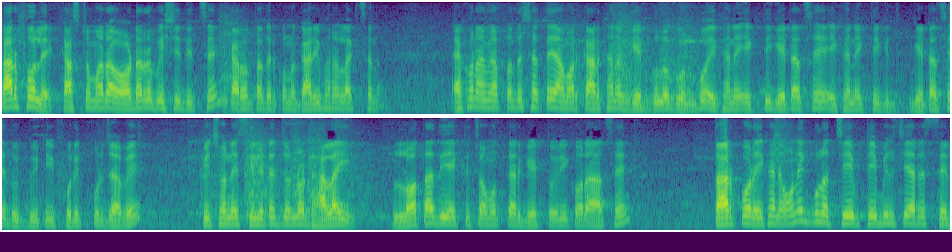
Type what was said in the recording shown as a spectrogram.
তার ফলে কাস্টমাররা অর্ডারও বেশি দিচ্ছে, কারণ তাদের কোনো গাড়ি ভাড়া লাগছে না। এখন আমি আপনাদের সাথে আমার কারখানার গেটগুলো গুনবো। এখানে একটি গেট আছে, এখানে একটি গেট আছে দুইটি ফরিদপুর যাবে। পিছনে সিলেটের জন্য ঢালাই লতা দিয়ে একটি চমৎকার গেট তৈরি করা আছে। তারপর এখানে অনেকগুলো টেবিল চেয়ারের সেট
